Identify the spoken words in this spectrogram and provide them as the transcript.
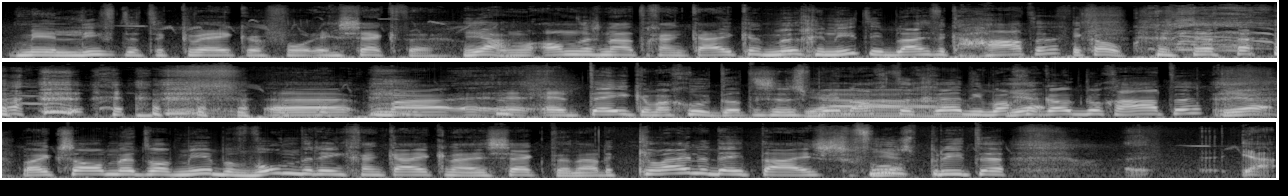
meer liefde te kweken voor insecten. Ja. Om er anders naar te gaan kijken. Muggen niet, die blijf ik haten. Ik ook. Eh, maar, eh, en teken, maar goed, dat is een spinachtige. Ja. Die mag ik ook nog haten. ja. Maar ik zal met wat meer bewondering gaan kijken naar insecten. Naar de kleine details, voelsprieten. Eh, ja,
